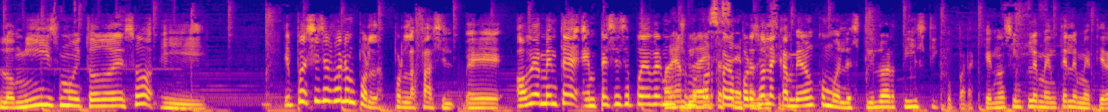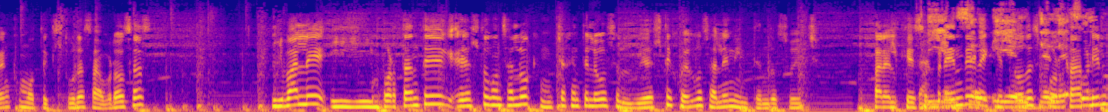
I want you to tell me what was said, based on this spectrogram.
lo mismo y todo eso y y pues sí se fueron por la, por la fácil. Eh, obviamente en PC se puede ver mucho mejor, pero por eso le cambiaron como el estilo artístico, para que no simplemente le metieran como texturas sabrosas. Y vale, y importante esto Gonzalo, que mucha gente luego se olvida, este juego sale en Nintendo Switch. Para el que se prende de que todo es portátil.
